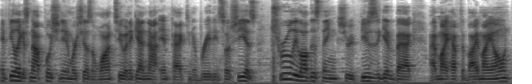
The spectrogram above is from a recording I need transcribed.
and feel like it's not pushing in where she doesn't want to and again, not impacting her breathing. So she has truly loved this thing. She refuses to give back. I might have to buy my own,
